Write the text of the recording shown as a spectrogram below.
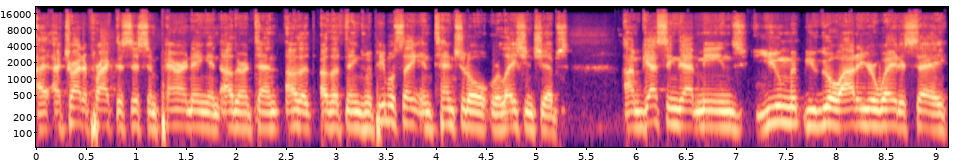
I, I try to practice this in parenting and other intent, other other things. When people say intentional relationships, I'm guessing that means you you go out of your way to say,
